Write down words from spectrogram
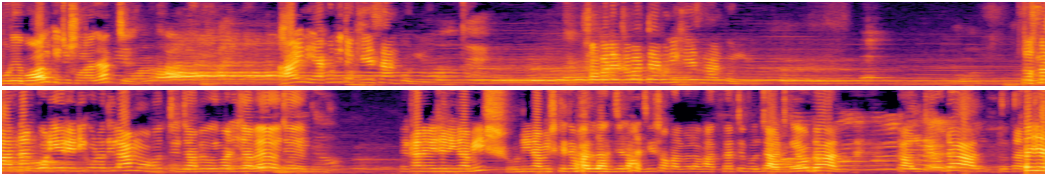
জোরে বল, কিছু শোনা যাচ্ছে? খাইনি, এখনই তো খেয়ে স্নান করলি। সকালের খাবার তো এখনই খেয়ে স্নান করলি। তো স্নান দান করিয়ে রেডি করে দিলাম। ও হচ্ছে যাবে, ওই বাড়ি যাবে, ওই যে এখানে ওই যে নিরামিষ। ও নিরামিষ খেতে ভালো লাগছে না, আজকে সকালবেলা ভাত খাচ্ছে, বলছে আজকেও ডাল, কালকেও ডাল। তো যে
